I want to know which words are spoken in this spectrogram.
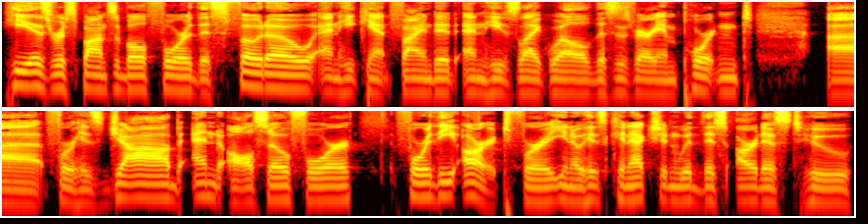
he is responsible for this photo and he can't find it and he's like well this is very important uh, for his job and also for for the art for you know his connection with this artist who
